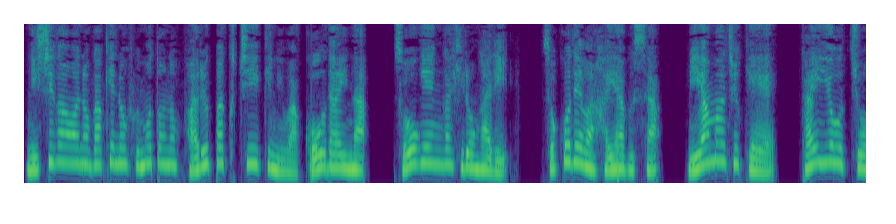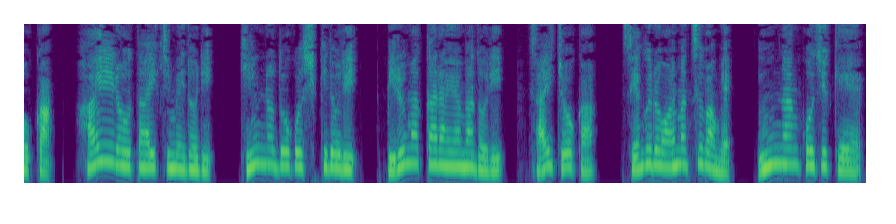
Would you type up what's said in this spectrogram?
西側の崖のふもとのファルパク地域には広大な草原が広がり、そこではハヤブサ、ミヤマジュケイ、太陽鳥花、ハイロータイチメドリ、金のどごしき鳥、ビルマカラヤマ鳥、最長花、セグロアマツバメ、雲南古樹系、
